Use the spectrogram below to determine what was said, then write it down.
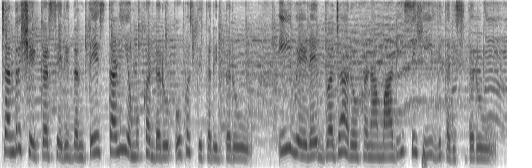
ಚಂದ್ರಶೇಖರ್ ಸೇರಿದಂತೆ ಸ್ಥಳೀಯ ಮುಖಂಡರು ಉಪಸ್ಥಿತರಿದ್ದರು. ಈ ವೇಳೆ ಧ್ವಜಾರೋಹಣ ಮಾಡಿ ಸಿಹಿ ವಿತರಿಸಿದರು.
